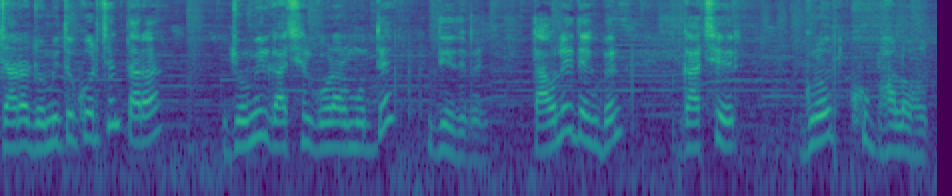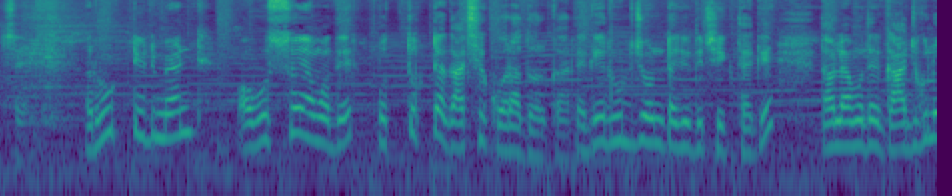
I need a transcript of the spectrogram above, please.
যারা জমিতে করছেন তারা জমির গাছের গোড়ার মধ্যে দিয়ে দেবেন। তাহলেই দেখবেন গাছের গ্রোথ খুব ভালো হচ্ছে। রুট ট্রিটমেন্ট অবশ্যই আমাদের প্রত্যেকটা গাছে করা দরকার। একে রুট জোনটা যদি ঠিক থাকে, তাহলে আমাদের গাছগুলো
